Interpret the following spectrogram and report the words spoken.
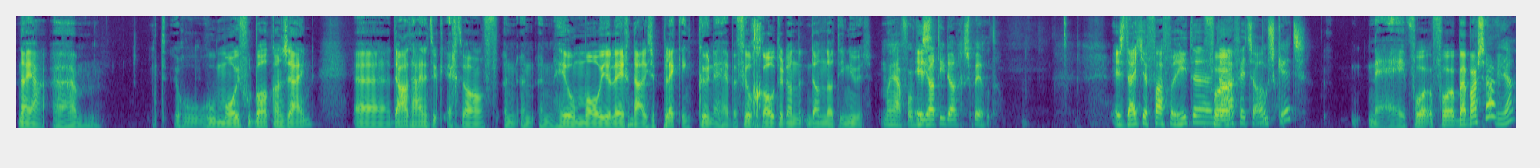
nou ja, ehm, het- hoe, hoe mooi voetbal kan zijn. Eh, daar had hij natuurlijk echt wel een, een, een heel mooie, legendarische plek in kunnen hebben. Veel groter dan, dan dat hij nu is. Maar ja, voor wie Is- had hij dan gespeeld? Is dat je favoriete Voor- Davids ook? Busquets? Nee, voor, voor, bij Barça? Ja.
